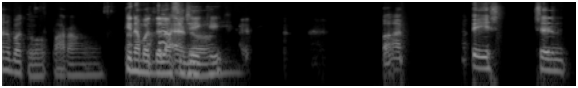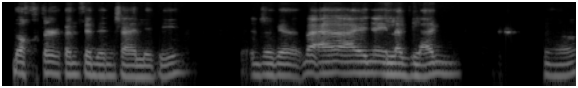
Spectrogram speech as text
ano ba to? Parang tinamad na lang si JK? Baka patient doctor confidentiality. Ba, ayaw niya ilaglag. You know?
